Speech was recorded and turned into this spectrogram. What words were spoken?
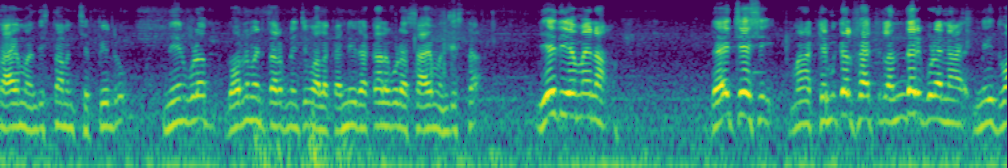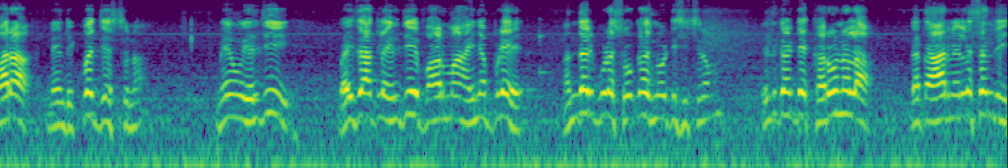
సాయం అందిస్తామని చెప్పిండ్రు. నేను కూడా గవర్నమెంట్ తరపు నుంచి వాళ్ళకి అన్ని రకాల కూడా సాయం అందిస్తా. ఏది ఏమైనా దయచేసి మన కెమికల్ ఫ్యాక్టరీలు అందరికీ కూడా నా మీ ద్వారా నేను రిక్వెస్ట్ చేస్తున్నా. మేము ఎల్జీ వైజాగ్లో ఎల్జీ ఫార్మా అయినప్పుడే అందరికి కూడా షోకాజ్ నోటీస్ ఇచ్చినాం. ఎందుకంటే కరోనాలో గత ఆరు నెలల సంది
